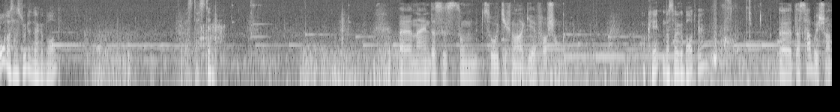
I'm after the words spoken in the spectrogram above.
Oh, was hast du denn da gebaut? Was ist das denn? Äh, nein, das ist zum, zur Technologieforschung. Okay, und was soll gebaut werden? Äh, das habe ich schon.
